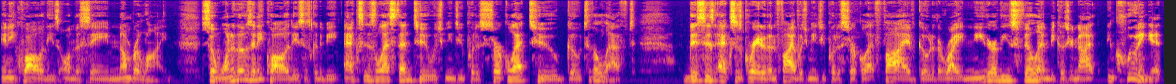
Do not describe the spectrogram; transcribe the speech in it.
inequalities on the same number line. So one of those inequalities is going to be x is less than 2, which means you put a circle at 2, go to the left. This is x is greater than 5, which means you put a circle at 5, go to the right. Neither of these fill in because you're not including it.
